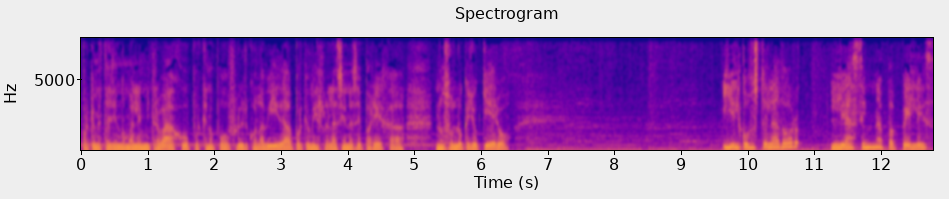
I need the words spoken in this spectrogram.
¿Por qué me está yendo mal en mi trabajo? ¿Por qué no puedo fluir con la vida? ¿Por qué mis relaciones de pareja no son lo que yo quiero? Y el constelador le asigna papeles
